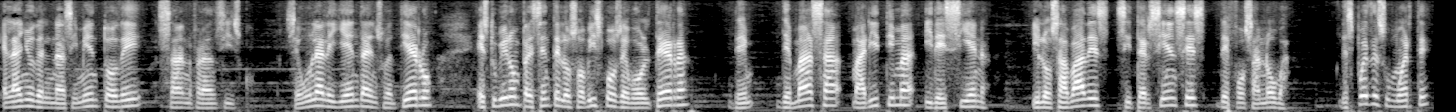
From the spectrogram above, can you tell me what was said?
el año del nacimiento de San Francisco. Según la leyenda, en su entierro estuvieron presentes los obispos de Volterra, de, de Massa Marítima y de Siena, y los abades cistercienses de Fosanova. Después de su muerte,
